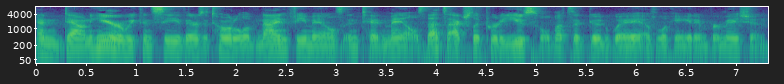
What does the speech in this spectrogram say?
And down here we can see there's a total of nine females and 10 males. That's actually pretty useful. That's a good way of looking at information.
